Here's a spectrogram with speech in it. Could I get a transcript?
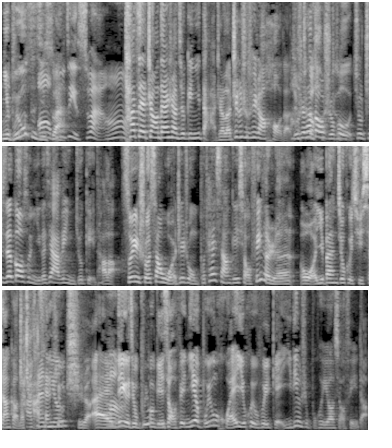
你不用自己算，不用自己算啊。他在账单上就给你打着了，这个是非常好的，就是他到时候就直接告诉你一个价位，你就给他了。所以说，像我这种不太想给小费的人，我一般就会去香港的茶餐厅吃，哎，那个就不用给小费，你也不用怀疑会不会给，一定是不会要小费的。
